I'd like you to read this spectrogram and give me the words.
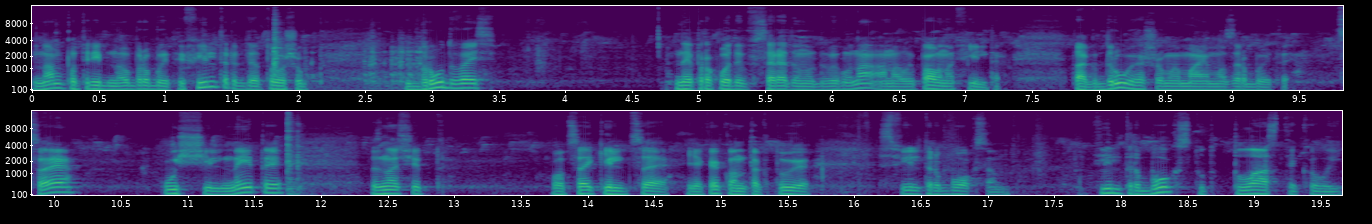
нам потрібно обробити фільтр для того, щоб бруд весь не проходив всередину двигуна, а налипав на фільтр. Так, друге, що ми маємо зробити, це ущільнити, значить, оце кільце, яке контактує з фільтрбоксом. Фільтрбокс тут пластиковий.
